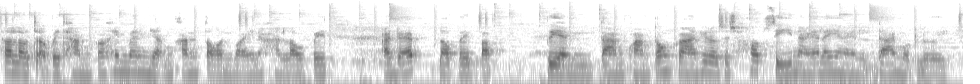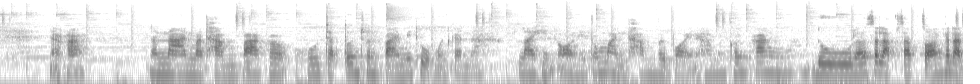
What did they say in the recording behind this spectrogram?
ถ้าเราจะเอาไปทำก็ให้แม่นยำขั้นตอนไว้นะคะ เราไปอัดแอปเราไปปรับเปลี่ยนตามความต้องการที่เราจะชอบสีไหนอะไรยังไงได้หมดเลยนะคะ นานๆมาทำป้าก็โอ้โหจับต้นชนปลายไม่ถูกเหมือนกันนะลายหินอ่อนนี่ต้องหมั่นทำบ่อยๆนะคะ มันค่อนข้างดูแล้วสลับซับซ้อนขนาด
